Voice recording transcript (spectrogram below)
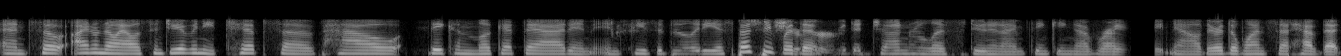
And so, I don't know, Allison, do you have any tips of how they can look at that in, in feasibility, especially for sure. the for the generalist student I'm thinking of right now. They're the ones that have that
